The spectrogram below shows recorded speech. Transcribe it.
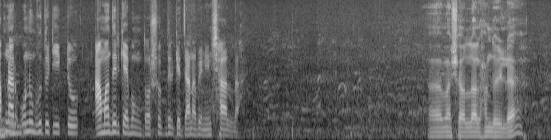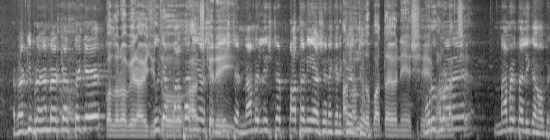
আপনার অনুভূতিটি একটু আমাদেরকে এবং দর্শকদেরকে জানাবেন ইনশাআল্লাহ। মাশাআল্লাহ আলহামদুলিল্লাহ। রাকিব ভাইয়ের কাছ থেকে কলরবের আয়োজিত নিয়ে আজকের এই নামের লিস্টের পাতা নিয়ে আসেন এখানে কেউ আনন্দ একজন বাতায়নে এসে ভালো লাগছে। নামের তালিকা হবে।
